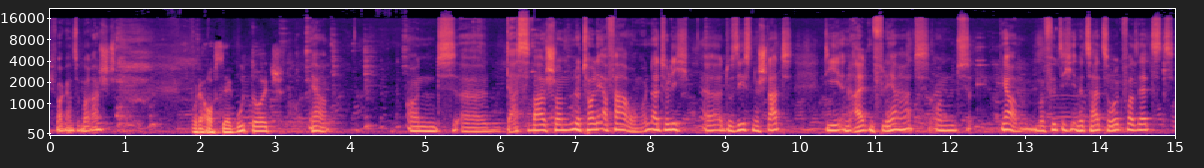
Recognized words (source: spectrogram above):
Ich war ganz überrascht. Oder auch sehr gut Deutsch. Ja. Und äh, das war schon eine tolle Erfahrung. Und natürlich, äh, du siehst eine Stadt, die einen alten Flair hat und ja, man fühlt sich in eine Zeit zurückversetzt.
